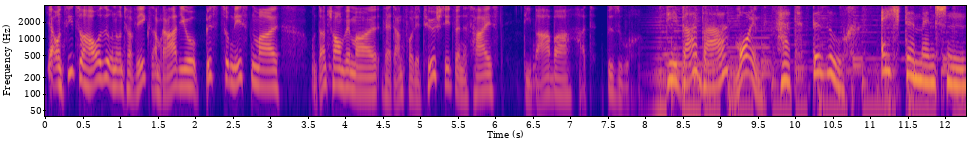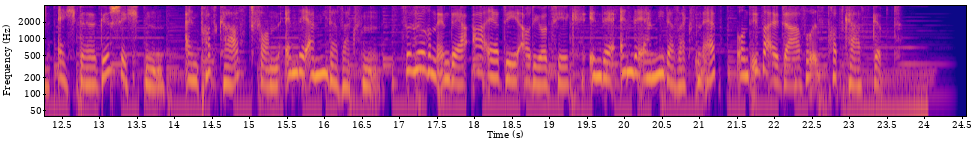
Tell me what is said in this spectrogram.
Ja, und Sie zu Hause und unterwegs am Radio. Bis zum nächsten Mal. Und dann schauen wir mal, wer dann vor der Tür steht, wenn es heißt, die Baba hat Besuch. Die Baba Moin. hat Besuch. Echte Menschen, echte Geschichten. Ein Podcast von NDR Niedersachsen. Zu hören in der ARD Audiothek, in der NDR Niedersachsen App und überall da, wo es Podcasts gibt.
